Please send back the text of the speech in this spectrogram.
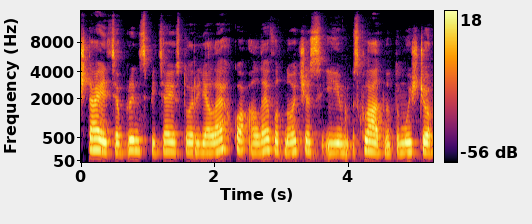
читається, в принципі, ця історія легко, але водночас і складно, тому що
